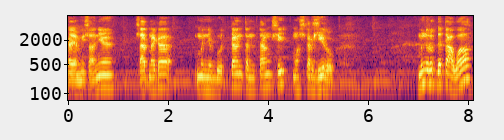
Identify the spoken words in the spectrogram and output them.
kayak misalnya saat mereka menyebutkan tentang si Monster Zero. Menurut data awal,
